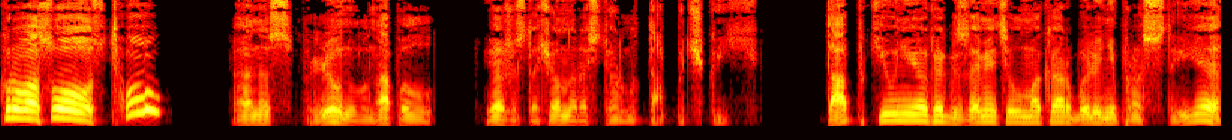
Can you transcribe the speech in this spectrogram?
Кровосос. Тьфу! Она сплюнула на пол и ожесточенно растерла тапочкой. Тапки у нее, как заметил Макар, были не простые,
